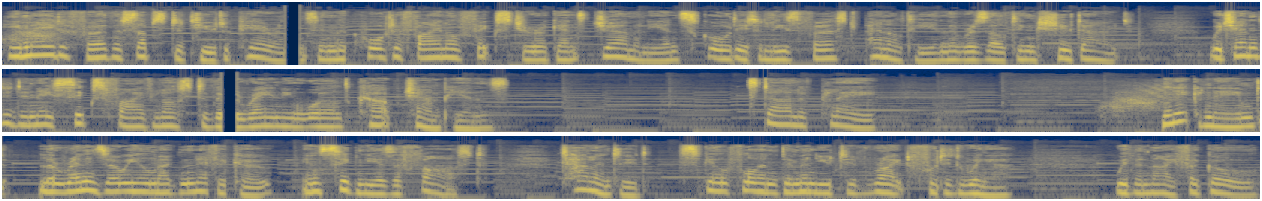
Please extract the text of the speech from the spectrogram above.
He made a further substitute appearance in the quarter-final fixture against Germany and scored Italy's first penalty in the resulting shootout, which ended in a 6-5 loss to the reigning World Cup champions. Style of play Nicknamed Lorenzo Il Magnifico, Insigne is a fast, talented, skillful and diminutive right-footed winger, with an eye for goal,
